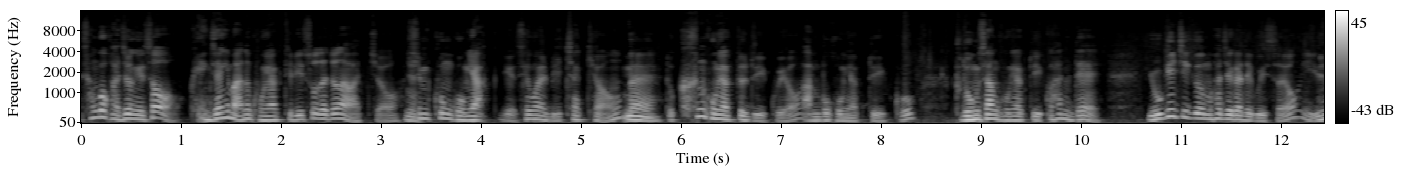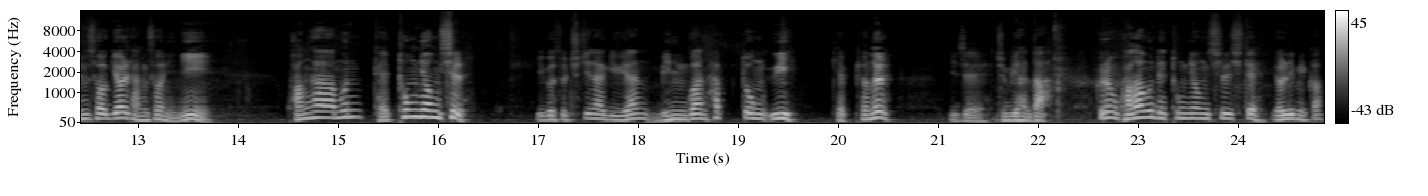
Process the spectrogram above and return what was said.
선거 과정에서 굉장히 많은 공약들이 쏟아져 나왔죠. 네. 심쿵 공약, 생활 밀착형, 네. 또큰 공약들도 있고요. 안보 공약도 있고 부동산 공약도 있고 한데 요게 지금 화제가 되고 있어요. 윤석열 당선인이 광화문 대통령실 이것을 추진하기 위한 민관 합동위 개편을 이제 준비한다. 그럼 광화문 대통령실 시대 열립니까?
